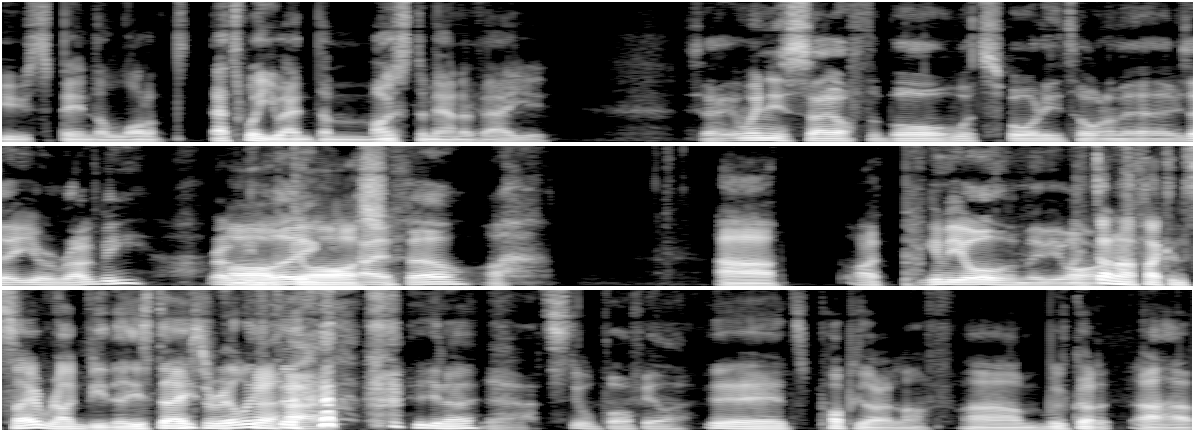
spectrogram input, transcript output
you spend a lot of. That's where you add the most amount of Yeah. value. So when you say off the ball, what sport are you talking about? Is that your rugby, rugby Oh, league, gosh. AFL? Uh, I, give me all of them if you want. I don't know if I can say rugby these days, really. you know, Yeah, it's still popular. yeah, it's popular enough. Um, we've got uh,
